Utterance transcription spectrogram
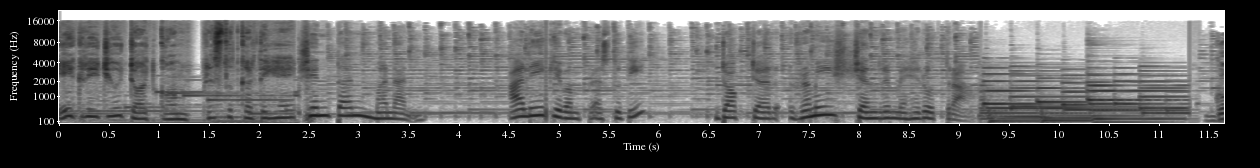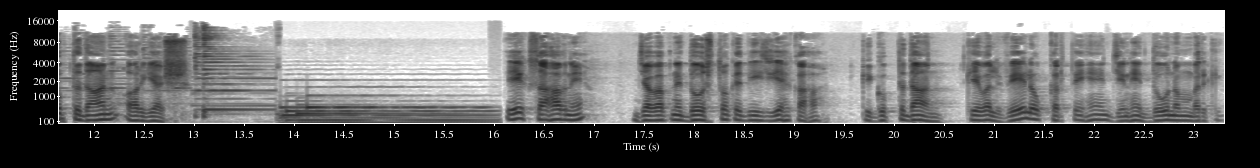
एक रेडियो डॉट कॉम प्रस्तुत करते हैं। चिंतन मनन आलेख एवं प्रस्तुति डॉक्टर रमेश चंद्र मेहरोत्रा। गुप्तदान और यश। एक साहब ने जब अपने दोस्तों के बीच यह कहा कि गुप्तदान केवल वे लोग करते हैं जिन्हें दो नंबर की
